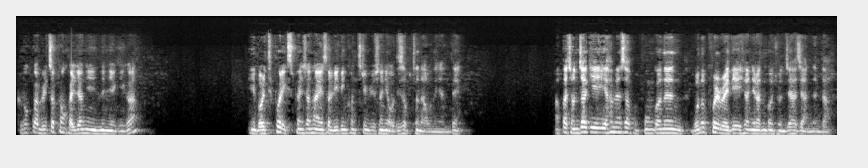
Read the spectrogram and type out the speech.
그것과 밀접한 관련이 있는 얘기가 이 멀티플 익스펜션 하에서 리딩 컨트리뷰션이 어디서부터 나오느냐인데 아까 전자기 하면서 본 거는 모노폴 레디에이션이라는 건 존재하지 않는다.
